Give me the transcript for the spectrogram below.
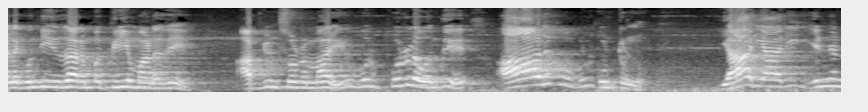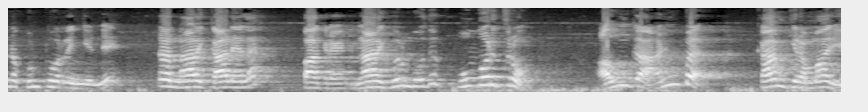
எனக்கு வந்து இதுதான் ரொம்ப பிரியமானது. அப்படின்னு சொல்கிற மாதிரி ஒரு பொருளை வந்து ஆளுக்கு ஒன்று கொண்டு வரணும் யார் யார் என்னென்ன கொண்டு வர்றீங்கன்னு நான் நாளைக்கு காலையில் பார்க்குறேன். நாளைக்கு வரும்போது ஒவ்வொருத்தரும் அவங்க அன்பை காமிக்கிற மாதிரி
